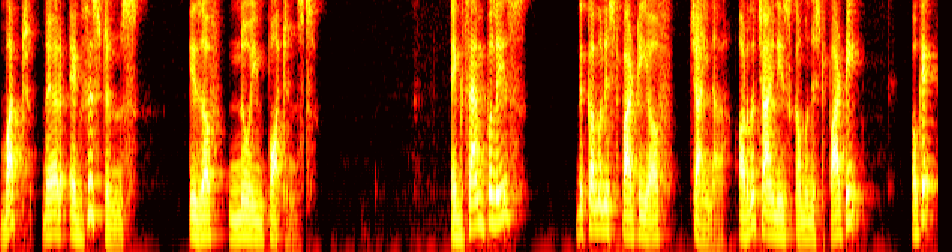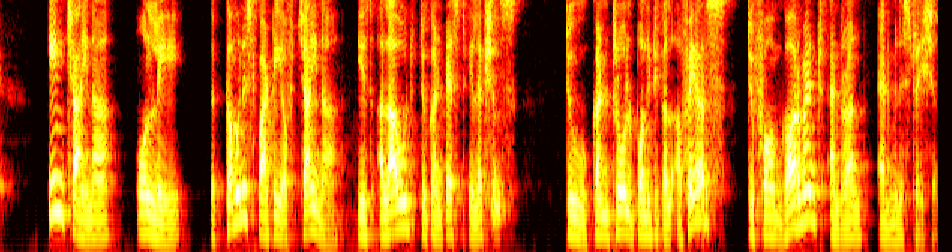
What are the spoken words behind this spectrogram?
but their existence is of no importance. Example is the Communist Party of China or the Chinese Communist Party. Okay, in China, only the Communist Party of China is allowed to contest elections, to control political affairs, to form government and run administration.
